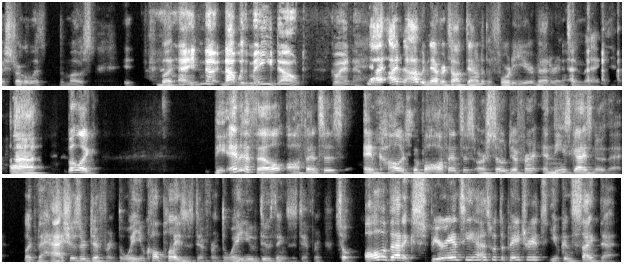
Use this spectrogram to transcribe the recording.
I struggle with the most. It, but hey, no, not with me, you don't. Go ahead now. Yeah, I, I, I would never talk down to the 40 year veteran Tim May. Uh, but like, the NFL offenses and college football offenses are so different, and these guys know that. Like the hashes are different. The way you call plays is different. The way you do things is different. So all of that experience he has with the Patriots, you can cite that.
